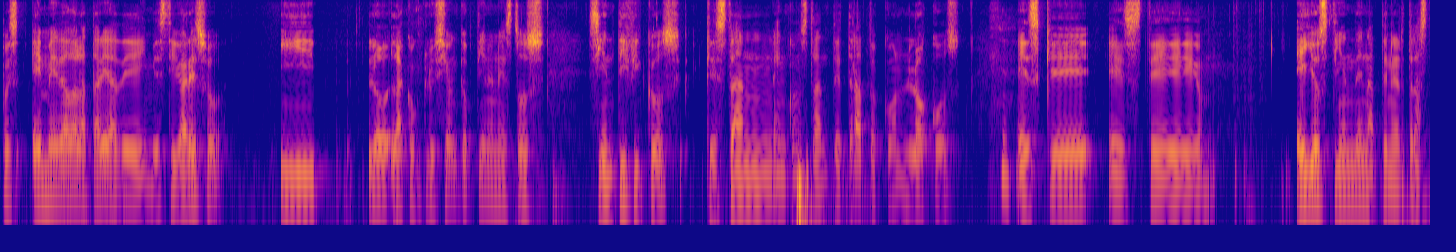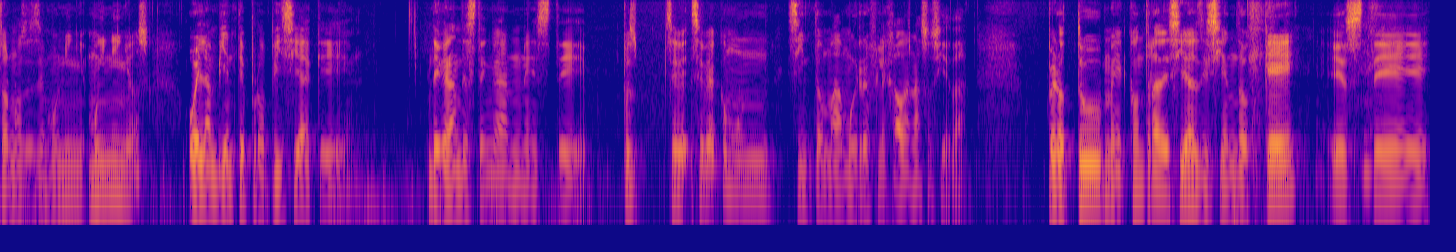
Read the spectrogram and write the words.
pues me he dado la tarea de investigar eso y la conclusión que obtienen estos científicos que están en constante trato con locos es que este, ellos tienden a tener trastornos desde muy, muy niños o el ambiente propicia que de grandes tengan este, se, se vea como un síntoma muy reflejado en la sociedad. Pero tú me contradecías diciendo que este,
